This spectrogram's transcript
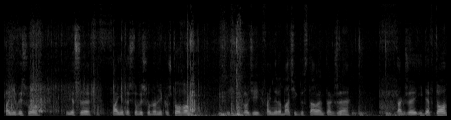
fajnie wyszło. Jeszcze fajnie też to wyszło dla mnie kosztowo. Jeśli chodzi, fajny rabacik dostałem, także, także idę w to.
